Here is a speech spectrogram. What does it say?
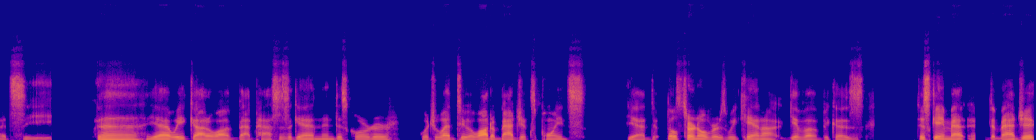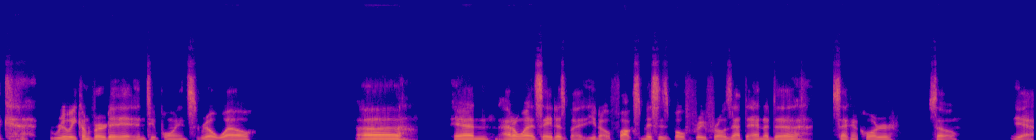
let's see. Uh, yeah, we got a lot of bad passes again in this quarter, which led to a lot of Magic's points. Yeah, th- those turnovers we cannot give up because this game, Ma- the Magic really converted it into points real well. Uh, and I don't want to say this, but you know, Fox misses both free throws at the end of the second quarter. So yeah,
